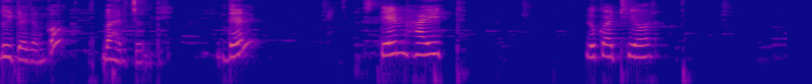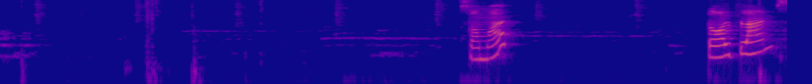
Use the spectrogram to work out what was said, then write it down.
ଦୁଇଟା ଯାକ ବାହାରିଛନ୍ତି then stem height look at here some are tall plants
